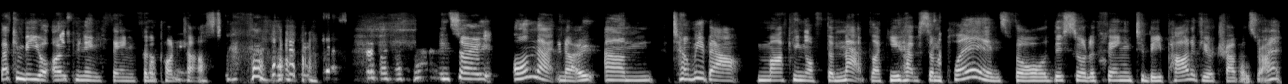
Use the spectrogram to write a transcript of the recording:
that can be your opening thing for the podcast. and so, on that note, um, tell me about marking off the map. Like you have some plans for this sort of thing to be part of your travels, right?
